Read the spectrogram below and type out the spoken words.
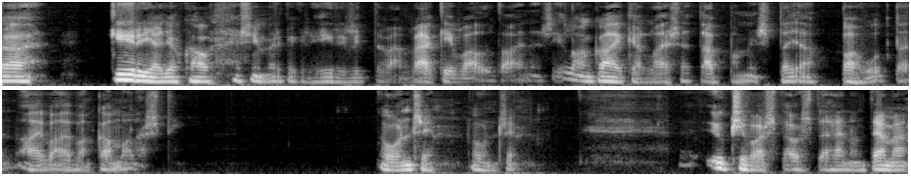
äh, kirja, joka on esimerkiksi hirvittävän väkivaltainen? Sillä on kaikenlaista tappamista ja pahuutta aivan aivan kamalasti. On se, on se. Yksi vastaus tähän on tämä.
